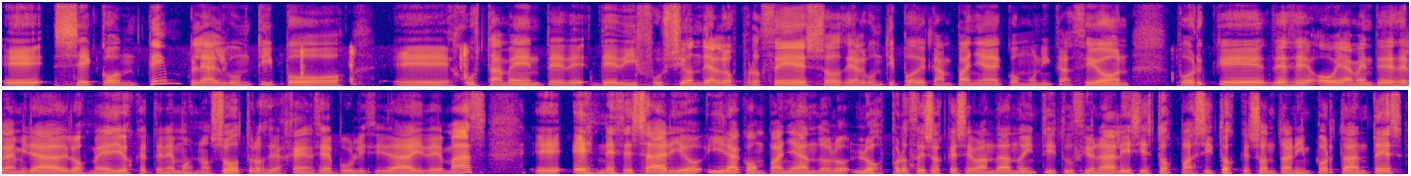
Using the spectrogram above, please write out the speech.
eh, ¿Se contempla algún tipo eh, justamente de, difusión de los procesos, de algún tipo de campaña de comunicación, porque desde, obviamente desde la mirada de los medios que tenemos nosotros, de agencia de publicidad y demás, eh, es necesario ir acompañando los procesos que se van dando institucionales y estos pasitos que son tan importantes,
